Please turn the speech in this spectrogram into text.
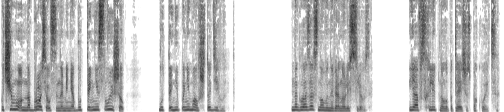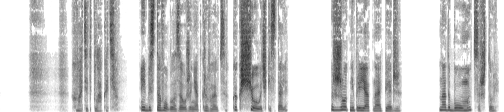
Почему он набросился на меня, будто не слышал, будто не понимал, что делает? На глаза снова навернулись слезы. Я всхлипнула, пытаясь успокоиться. Хватит плакать. И без того глаза уже не открываются, как щелочки стали. Жжет неприятно опять же. Надо бы умыться, что ли.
